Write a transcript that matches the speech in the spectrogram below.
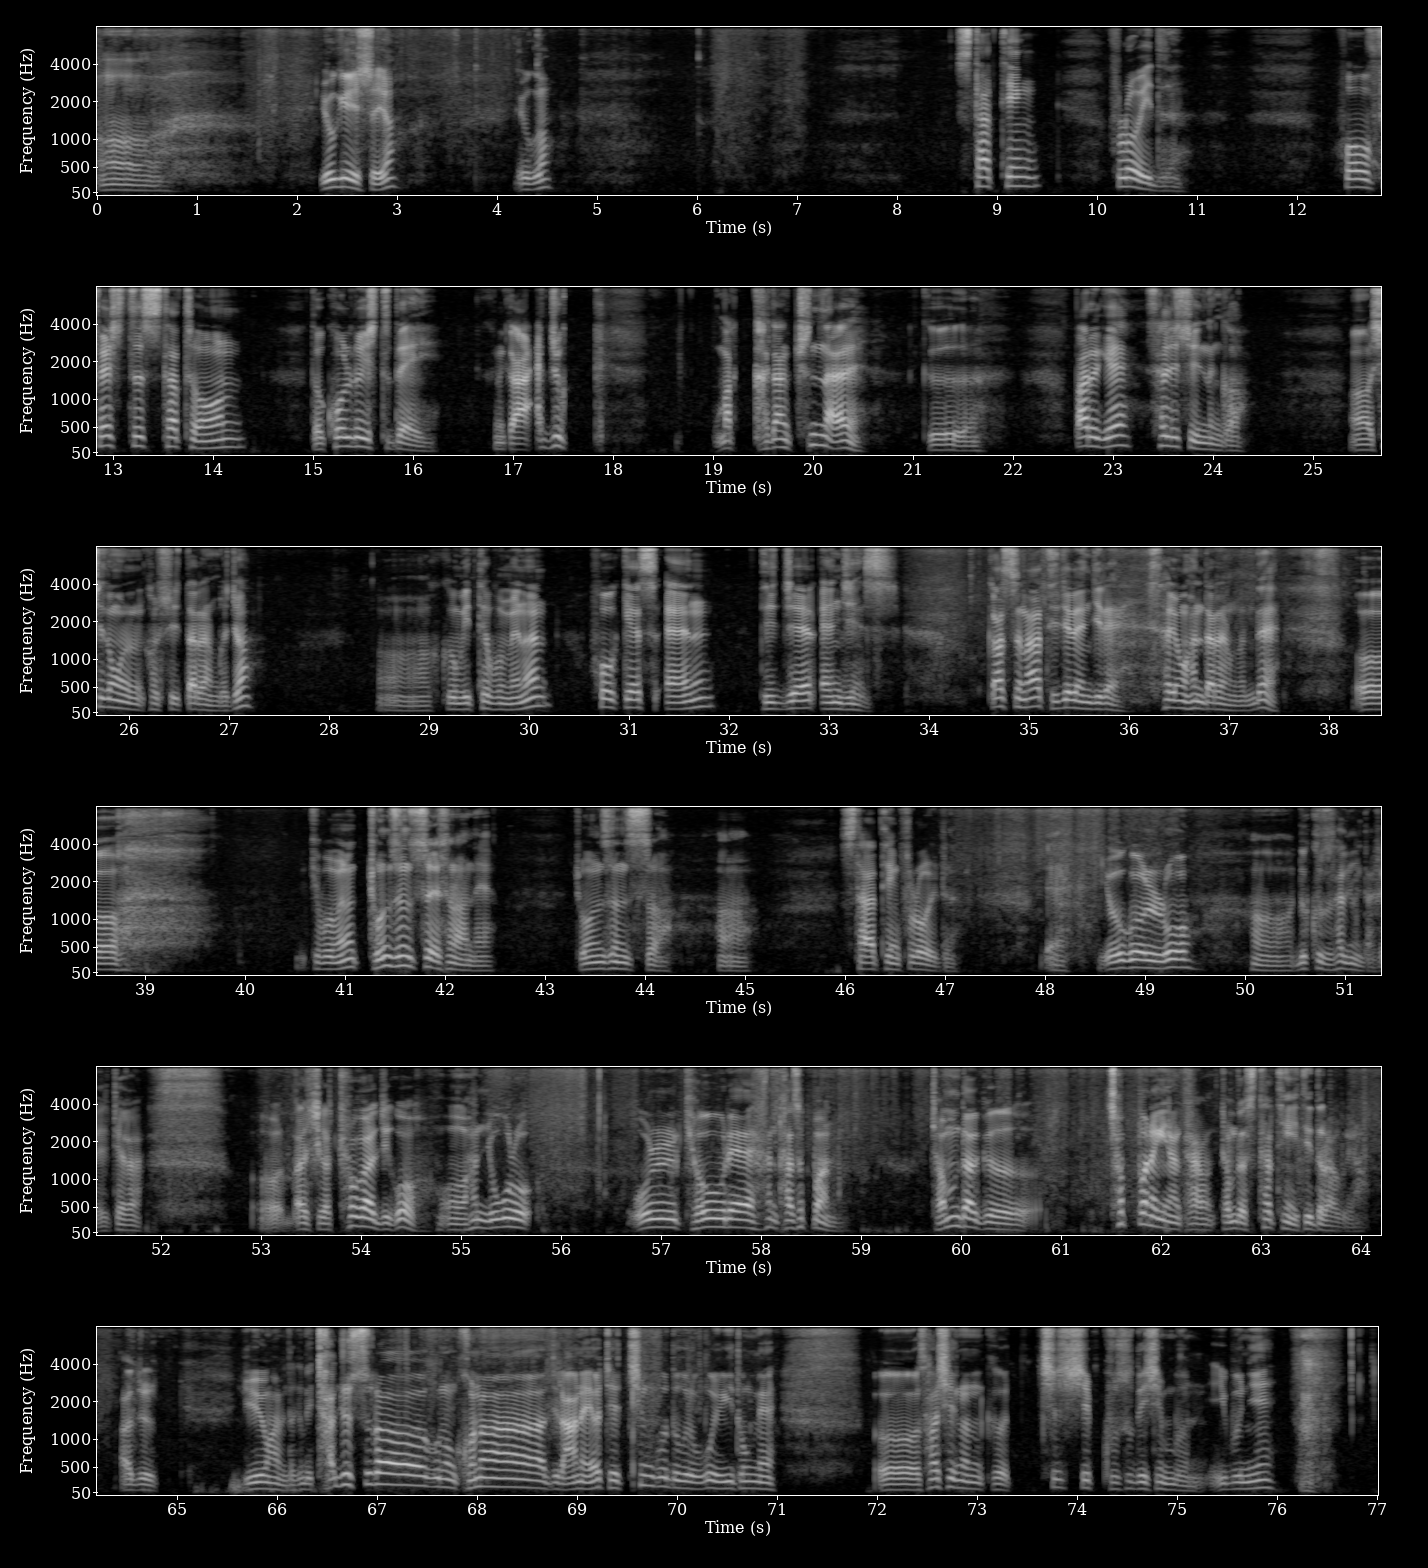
어 요게 있어요. 요거? 스타팅 플로이드 for fast start on the coldest day. 그러니까 아주 막 가장 추운 날그 빠르게 살릴 수 있는 거 어, 시동을 걸 수 있다라는 거죠. 어, 그 밑에 보면은 gas and diesel engines 가스나 디젤 엔진에 사용한다라는 건데 어, 이렇게 보면은 존슨스에서 나왔네요. 존슨스 어, 스타팅 플로이드 예, 요걸로 어, 넣고서 살립니다. 제가 어, 날씨가 춰가지고 어, 한 요거로 올 겨울에 한 다섯 번 전부 다 그 첫 번에 그냥 다 전부 다 스타팅이 되더라고요. 아주 유용합니다. 근데 자주 쓰라고는 권하질 않아요. 제 친구도 그러고 이 동네 어, 사시는 그 79수 되신 분 이분이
